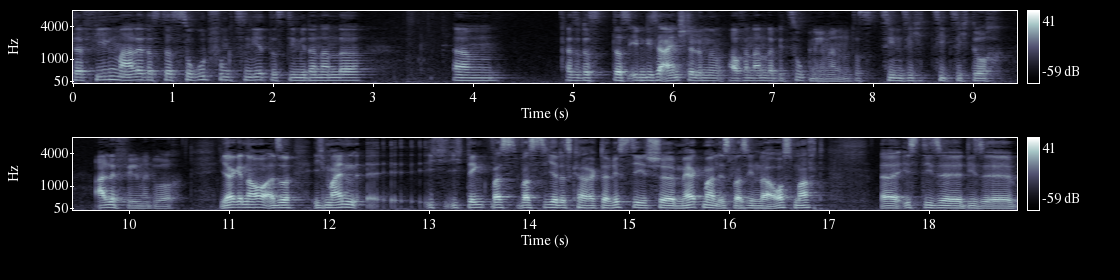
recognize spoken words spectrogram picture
der vielen Male, dass das so gut funktioniert, dass die miteinander ähm, also dass, dass eben diese Einstellungen aufeinander Bezug nehmen. Und das ziehen sich, zieht sich durch alle Filme durch. Ja, genau. Also ich meine, ich, ich denke, was, was hier das charakteristische Merkmal ist, was ihn da ausmacht, äh, ist diese, diese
